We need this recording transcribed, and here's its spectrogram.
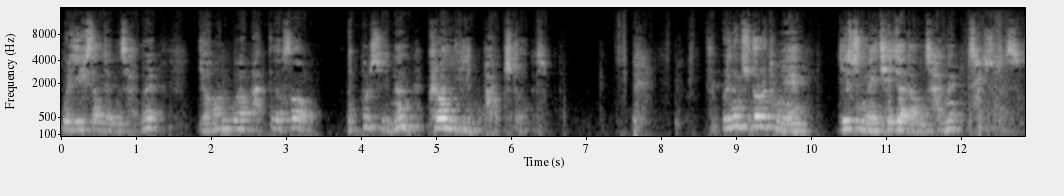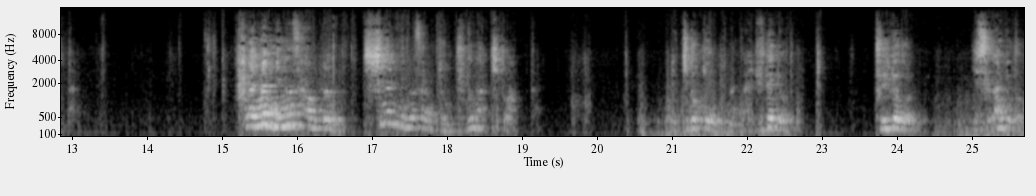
우리 일상적인 삶을 영혼과 맞대어서 묶을 수 있는 그런 일이 바로 기도인 것입니다. 우리는 기도를 통해 예수님의 제자다운 삶을 살 수가 있습니다. 하나님을 믿는 사람들은, 신을 믿는 사람들은 누구나 기도합니다. 기독교뿐 아니라 유대교도, 불교도, 이슬람교도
